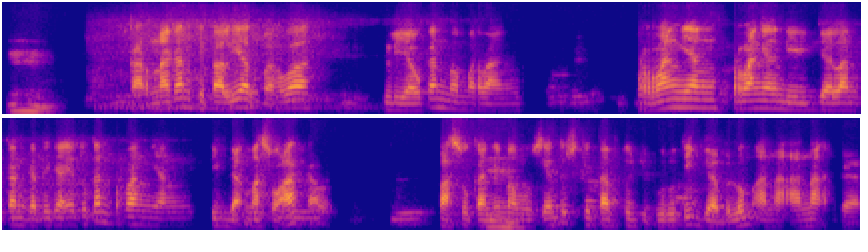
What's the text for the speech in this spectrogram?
Hmm. Karena kan kita lihat bahwa beliau kan memerang perang yang perang yang dijalankan ketika itu kan perang yang tidak masuk akal. Pasukan hmm. Imam Husain itu sekitar 73 belum anak-anak dan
